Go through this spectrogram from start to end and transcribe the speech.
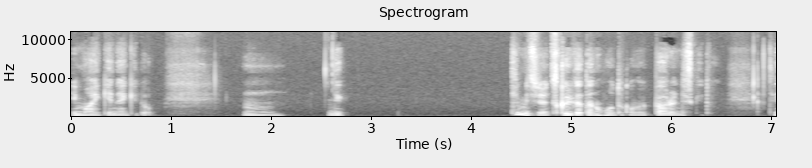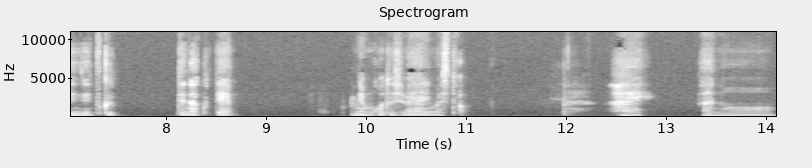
今はいけないけど。うん。で、キムチの作り方の本とかもいっぱいあるんですけど、全然作ってなくて、でも今年はやりました。はい。あの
